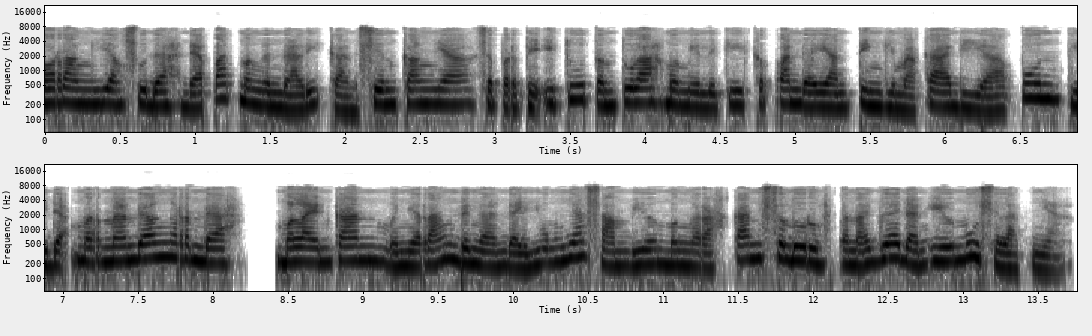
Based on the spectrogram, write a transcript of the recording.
Orang yang sudah dapat mengendalikan Sin Kangnya seperti itu tentulah memiliki kepandaian tinggi maka dia pun tidak menandang rendah, melainkan menyerang dengan dayungnya sambil mengerahkan seluruh tenaga dan ilmu silatnya.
